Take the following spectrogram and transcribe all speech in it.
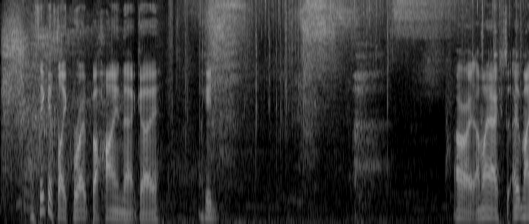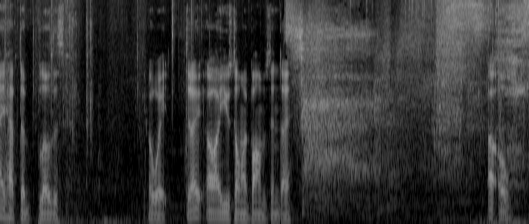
I think it's like right behind that guy. Okay. Alright, I might actually- I might have to blow this- Oh wait, did I- oh I used all my bombs, didn't I? Uh-oh.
